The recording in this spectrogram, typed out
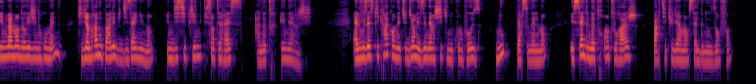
une maman d'origine roumaine qui viendra nous parler du design humain, une discipline qui s'intéresse à notre énergie. Elle vous expliquera qu'en étudiant les énergies qui nous composent, nous, personnellement, et celles de notre entourage, particulièrement celles de nos enfants,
